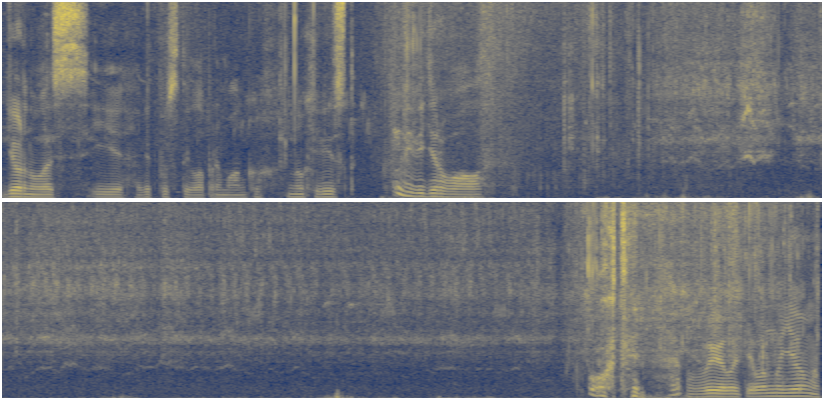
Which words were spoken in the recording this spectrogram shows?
Дьорнулась і відпустила приманку. Ну, хвіст не відірвала. Ох ти! Вилетіло, ну йоми.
